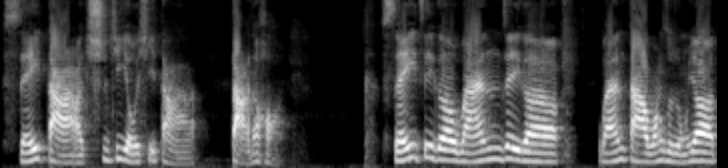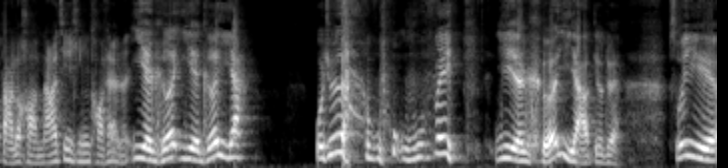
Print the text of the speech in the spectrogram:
谁打吃鸡游戏打打得好，谁这个玩这个玩打王者荣耀打得好，拿进行淘汰人也可也可以呀。我觉得 无无非也可以呀，对不对？所以，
